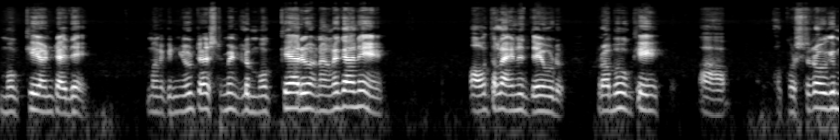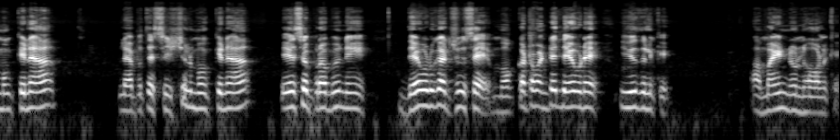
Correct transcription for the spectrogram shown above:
మొక్కి అంటే అదే. మనకి న్యూ టెస్ట్మెంట్లు మొక్కారు అని అనగానే అవతల ఆయన దేవుడు. ప్రభువుకి కుష్ఠరోగి మొక్కినా లేకపోతే శిష్యులు మొక్కినా యేసు ప్రభుని దేవుడుగా చూసే మొక్కటం అంటే దేవుడే యూదులకి ఆ మైండ్ ఉన్న వాళ్ళకి.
